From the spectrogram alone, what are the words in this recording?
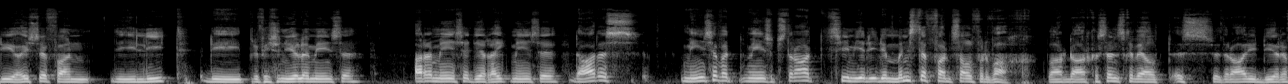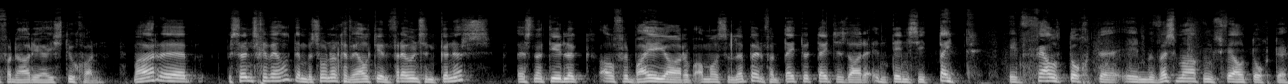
die huise van die elite, die professionele mense, arme mense, die ryk mense. Daar is mense wat mense op straat sien meer die, die minste van sal verwag waar daar gesinsgeweld is sodra die deure van daardie huis toe gaan. Maar uh gesinsgeweld en besonder geweld teen vrouens en kinders is natuurlik al vir baie jare op almal se lippe en van tyd tot tyd is daar 'n intensiteit en veldtogte en bewusmakingsveldtogte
